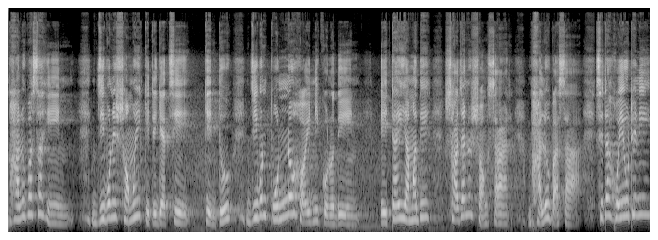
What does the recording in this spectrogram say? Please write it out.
ভালোবাসাহীন। জীবনের সময় কেটে গেছে, কিন্তু জীবন পূর্ণ হয়নি কোনো দিন এটাই আমাদের সাজানো সংসার, ভালোবাসা, সেটা হয়ে ওঠেনি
